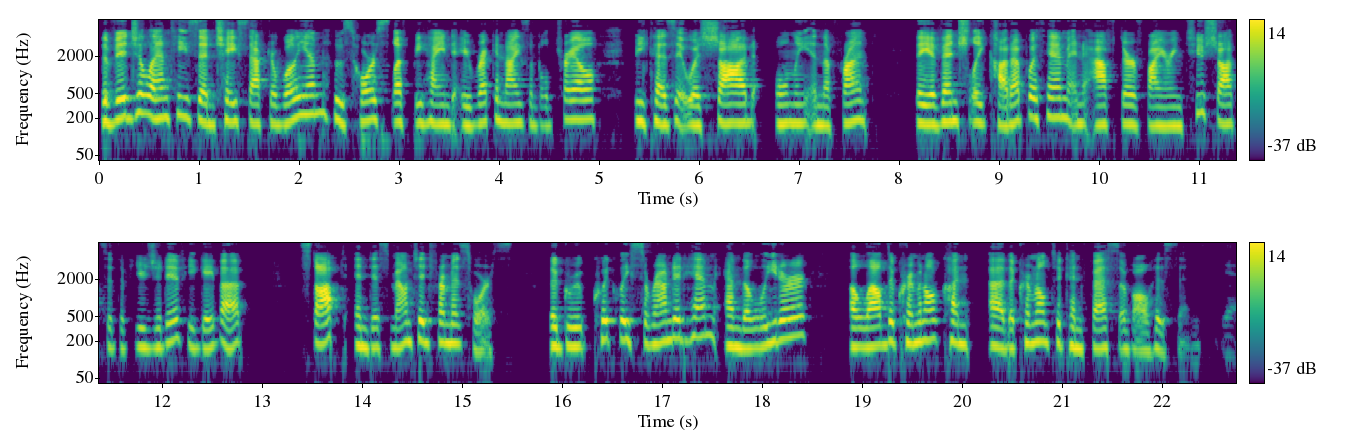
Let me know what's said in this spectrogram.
The vigilantes then chased after William, whose horse left behind a recognizable trail because it was shod only in the front. They eventually caught up with him, and after firing two shots at the fugitive, he gave up, stopped, and dismounted from his horse. The group quickly surrounded him, and the leader allowed the criminal con- uh, the criminal to confess of all his sins. Yeah.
